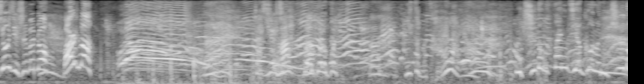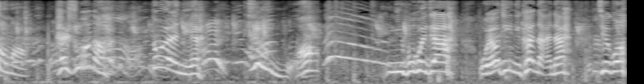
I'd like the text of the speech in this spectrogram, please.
休息十分钟，玩去吧！来，扎西扎西，来过来过来！啊，你怎么才来呀？你迟到三节课了，你知道吗？还说呢，都怨你，怨我！你不回家，我要替你看奶奶，结果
